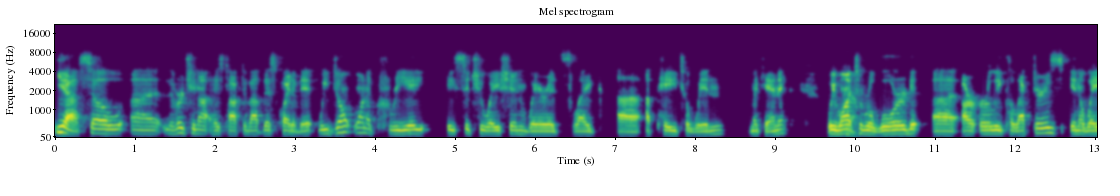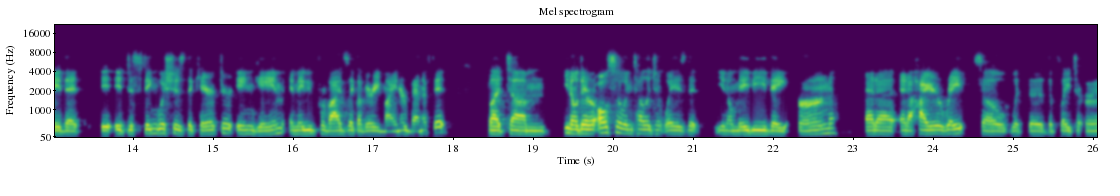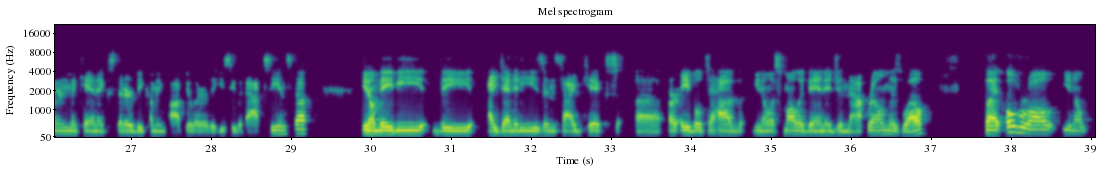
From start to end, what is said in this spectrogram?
Yeah. So uh, the Virtunaut has talked about this quite a bit. We don't want to create a situation where it's like uh, a pay to win mechanic. We want yeah. to reward uh, our early collectors in a way that it, it distinguishes the character in game and maybe provides like a very minor benefit. But um, you know, there are also intelligent ways that you know maybe they earn at a at a higher rate. So with the the play to earn mechanics that are becoming popular that you see with Axie and stuff, you know maybe the identities and sidekicks uh, are able to have you know a small advantage in that realm as well. But overall, you know,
